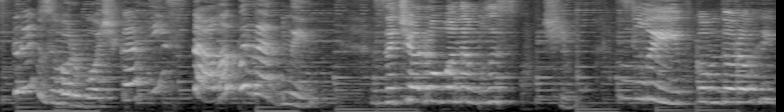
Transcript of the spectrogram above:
стриб з горбочка і стала перед ним, зачарована блискучим, зливком дорогим.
